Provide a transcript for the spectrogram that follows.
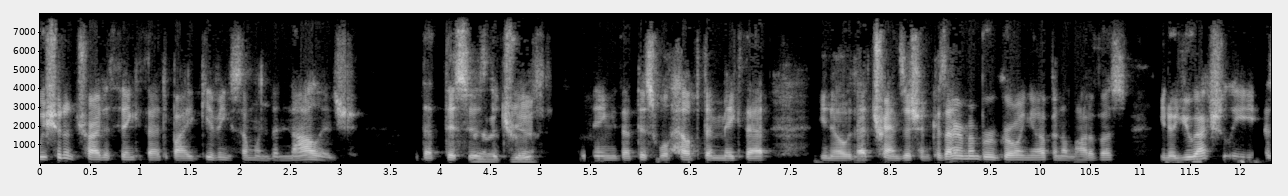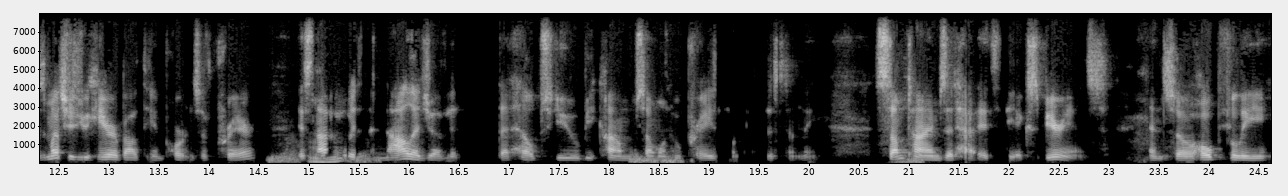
we shouldn't try to think that by giving someone the knowledge that this is the truth thing that this will help them make that you know that transition. Because i remember growing up and a lot of us you know you actually as much as you hear about the importance of prayer it's not mm-hmm. always the knowledge of it that helps you become someone who prays consistently. Sometimes it ha- it's the experience. And so hopefully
